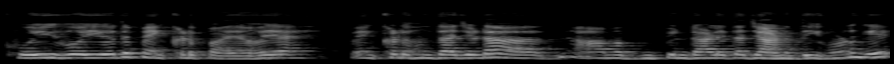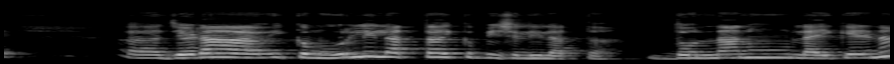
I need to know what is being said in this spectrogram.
ਖੋਈ ਹੋਈ ਉਹਦੇ ਪੈਂਖੜ ਪਾਇਆ ਹੋਇਆ ਹੈ। ਪੈਂਖੜ ਹੁੰਦਾ ਜਿਹੜਾ, ਆਮ ਪਿੰਡਾਂ ਵਾਲੇ ਤਾਂ ਜਾਣਦੇ ਹੀ ਹੋਣਗੇ। ਜਿਹੜਾ ਇੱਕ ਮੂਰਲੀ ਲੱਤ ਇੱਕ ਪਿਛਲੀ ਲੱਤ। ਦੋਨਾਂ ਨੂੰ ਲੈ ਕੇ ਨਾ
